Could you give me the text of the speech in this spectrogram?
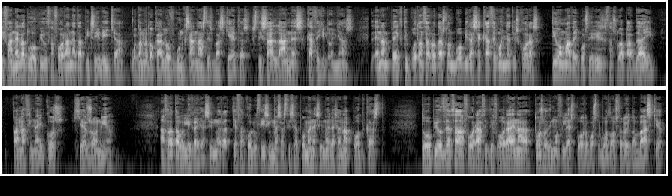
τη φανέλα του οποίου θα φοράνε τα πιτσιρίκια όταν με το καλό βγουν ξανά στις μπασκέτες, στις αλάνε κάθε γειτονιάς. Έναν παίκτη που όταν θα ρωτάς τον Μπόμπιρα σε κάθε γωνιά της χώρας τι ομάδα υποστηρίζεις, θα σου απαντάει Παναθηναϊκός Χεζόνια. Αυτά τα ολίγα για σήμερα και θα ακολουθήσει μέσα στις επόμενες ημέρες ένα podcast το οποίο δεν θα αφορά αυτή τη φορά ένα τόσο δημοφιλές σπόρο όπως το ποδόσφαιρο ή το μπάσκετ.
